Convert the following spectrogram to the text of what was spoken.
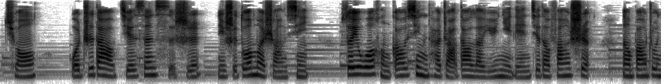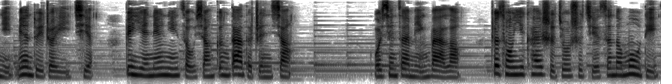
琼，我知道杰森死时你是多么伤心，所以我很高兴他找到了与你连接的方式，能帮助你面对这一切。”并引领你走向更大的真相。我现在明白了，这从一开始就是杰森的目的。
